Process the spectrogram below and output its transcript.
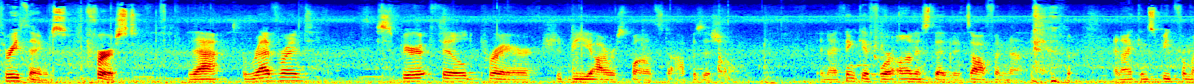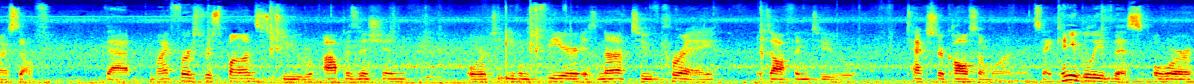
Three things. First, that reverent spirit-filled prayer should be our response to opposition. And I think if we're honest that it's often not. and I can speak for myself that my first response to opposition or to even fear is not to pray, it's often to text or call someone and say, Can you believe this? Or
